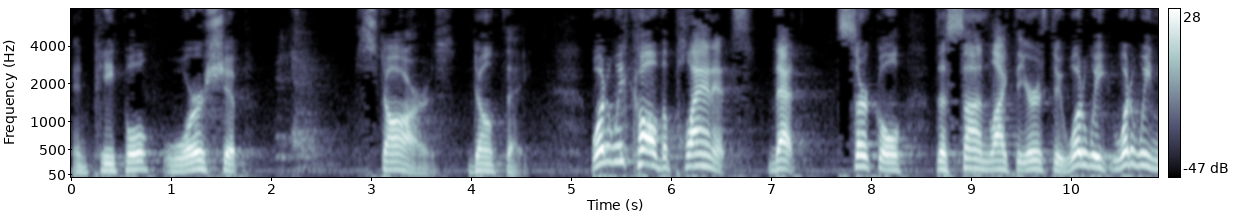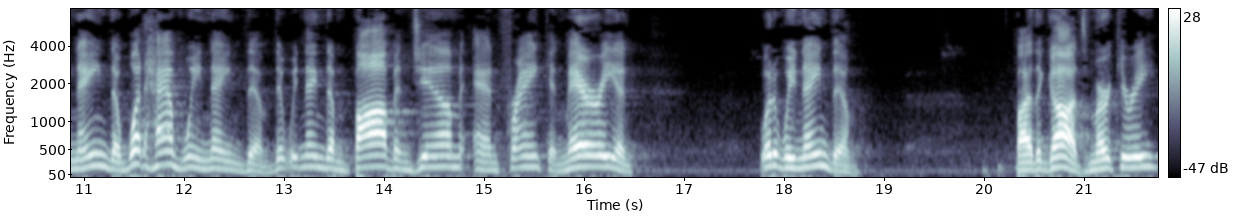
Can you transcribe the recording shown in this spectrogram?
And people worship stars, don't they? What do we call the planets that circle the sun like the earth do? What do we, what do we name them? What have we named them? Did we name them Bob and Jim and Frank and Mary and what did we name them? By the gods. Mercury,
